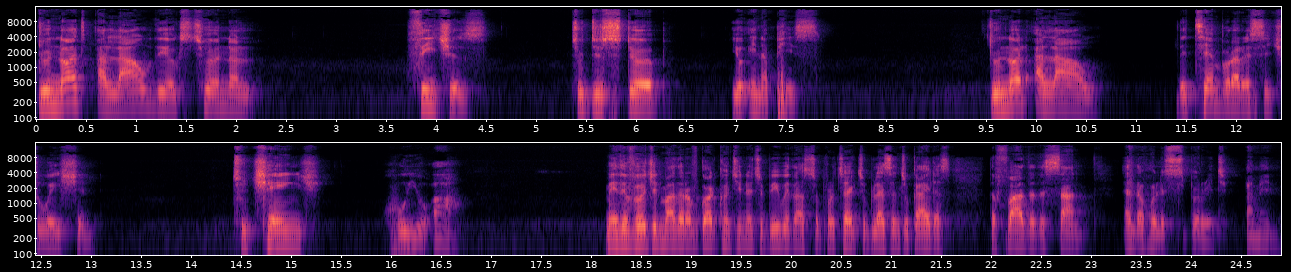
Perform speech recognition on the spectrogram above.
Do not allow the external features to disturb your inner peace. Do not allow the temporary situation to change who you are. May the Virgin Mother of God continue to be with us, to protect, to bless, and to guide us, the Father, the Son, and the Holy Spirit. Amen.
